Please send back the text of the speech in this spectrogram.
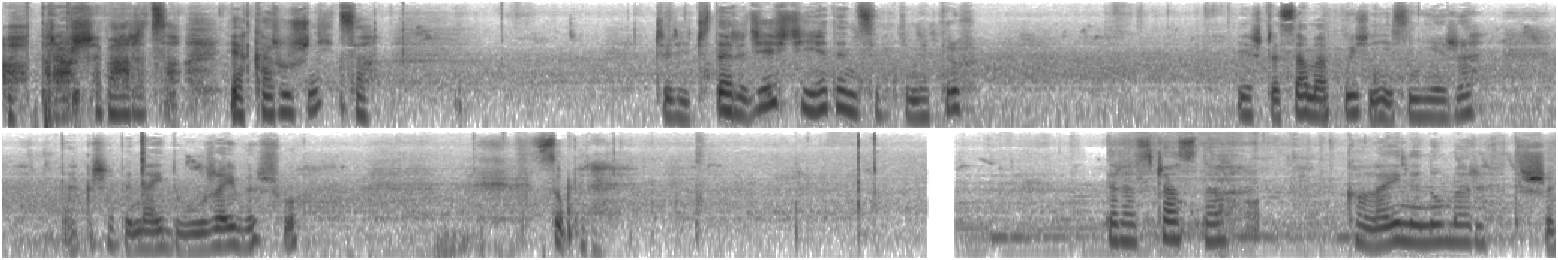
O, proszę bardzo, jaka różnica. Czyli 41 cm. Jeszcze sama później zmierzę, tak żeby najdłużej wyszło. Super. Teraz czas na kolejny numer 3.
